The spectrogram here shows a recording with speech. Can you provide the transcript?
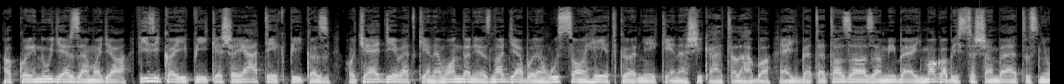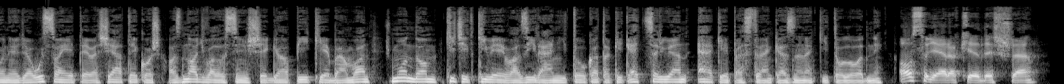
akkor én úgy érzem, hogy a fizikai pík és a játék pík az, hogyha egy évet kéne mondani, az nagyjából olyan 27 környékén esik általában egybe, tehát az az, amiben egy magabiztosan be tudsz nyúlni, hogy a 27 éves játékos az nagy valószínűséggel a píkében van, és mondom, kicsit kivéve az irányítókat, akik egyszerűen elképesztően kezdenek kitolódni. Az, hogy erre a kérdésre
